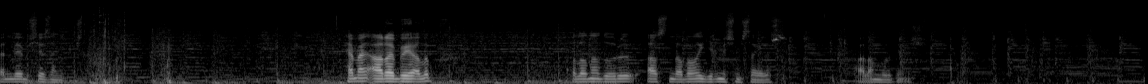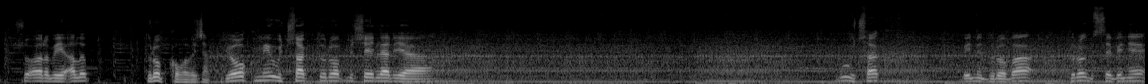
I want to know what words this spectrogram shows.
Ben de bir şey zannetmiştim. Hemen arabayı alıp alana doğru aslında alana girmişim sayılır. Alan buradaymış. Şu arabayı alıp drop kovalayacağım. Yok mu uçak drop bir şeyler ya. Bu uçak beni drop'a, drop ise beni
